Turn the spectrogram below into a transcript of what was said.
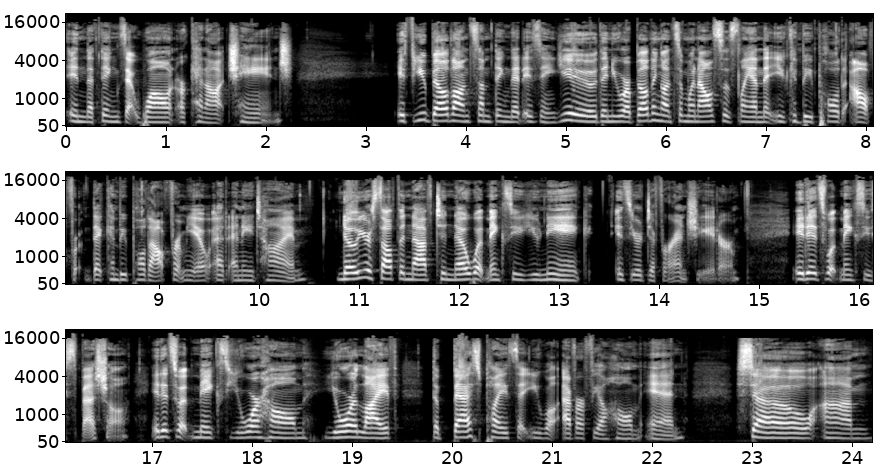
in the things that won't or cannot change if you build on something that isn't you, then you are building on someone else's land that you can be pulled out for, that can be pulled out from you at any time. Know yourself enough to know what makes you unique is your differentiator. It is what makes you special. It is what makes your home, your life, the best place that you will ever feel home in. So, um,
